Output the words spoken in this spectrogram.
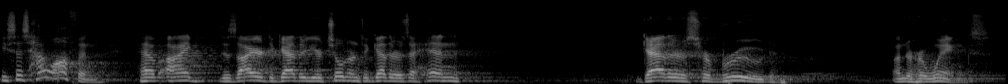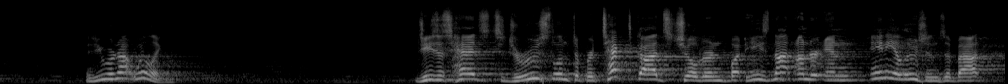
He says, How often have I desired to gather your children together as a hen gathers her brood under her wings? And you were not willing. Jesus heads to Jerusalem to protect God's children, but he's not under any illusions about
